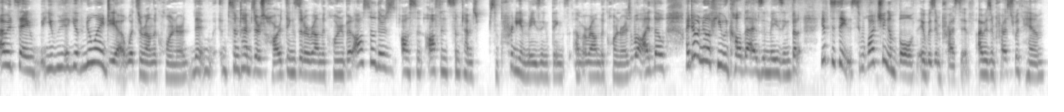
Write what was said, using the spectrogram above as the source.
I would say you you have no idea what's around the corner. That sometimes there's hard things that are around the corner, but also there's often often sometimes some pretty amazing things um, around the corner as well. Although I don't know if he would call that as amazing, but you have to say watching them both, it was impressive. I was impressed with him.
